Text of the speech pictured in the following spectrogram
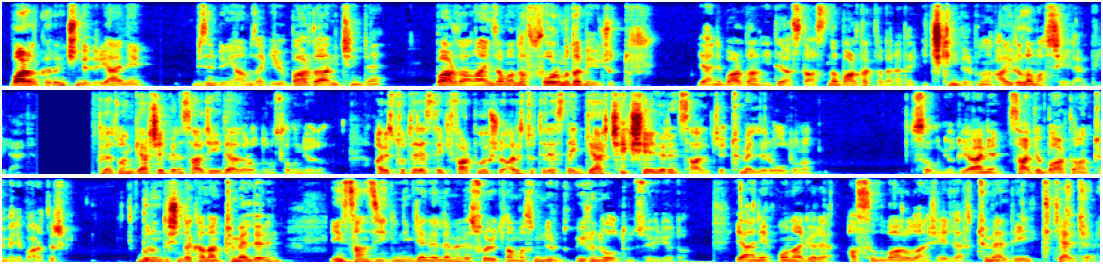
varlıkların içindedir. Yani bizim dünyamızdaki gibi bardağın içinde bardağın aynı zamanda formu da mevcuttur. Yani bardağın ideası da aslında bardakla beraber içkindir. Bunlar ayrılamaz şeylerdir yani. Platon gerçeklerin sadece idealar olduğunu savunuyordu. Aristoteles'teki farklılık şu. Aristoteles'te gerçek şeylerin sadece tümelleri olduğunu savunuyordu. Yani sadece bardağın tümeli vardır. Bunun dışında kalan tümellerin insan zihninin genelleme ve soyutlanmasının ürünü olduğunu söylüyordu. Yani ona göre asıl var olan şeyler tümel değil tikeldir. Tikel.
